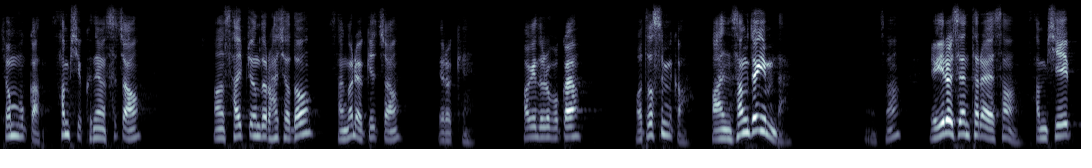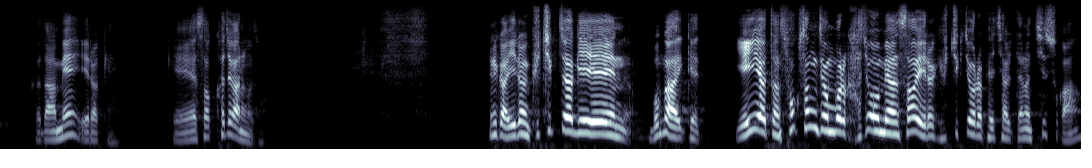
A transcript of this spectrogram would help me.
전분값 30 그냥 쓰죠. 한 40 정도로 하셔도 상관이 없겠죠. 이렇게 확인 눌러볼까요? 어떻습니까? 완성적입니다. 그렇죠 여기를 센터로 해서 30 그 다음에 이렇게 계속 커져가는 거죠. 그러니까 이런 규칙적인 뭔가 이렇게 예의 어떤 속성 정보를 가져오면서 이렇게 규칙적으로 배치할 때는 치수가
